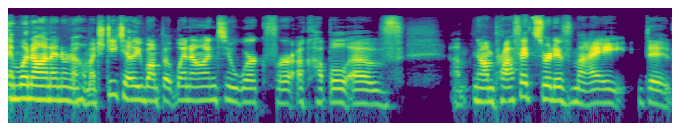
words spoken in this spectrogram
and went on, I don't know how much detail you want, but went on to work for a couple of um, nonprofits, sort of my the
